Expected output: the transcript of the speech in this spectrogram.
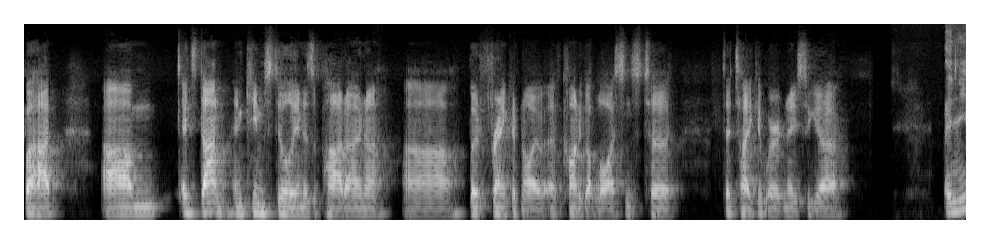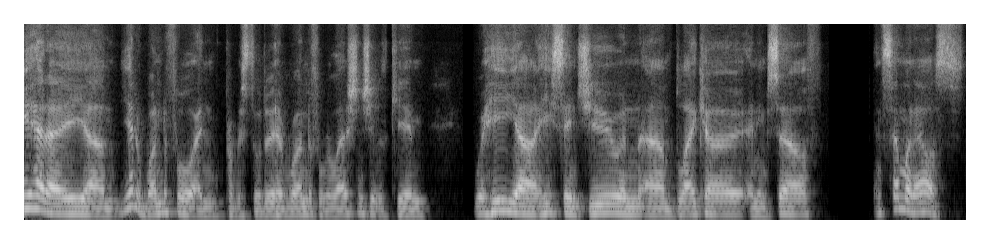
but um, it's done, and Kim's still in as a part owner. Uh, but Frank and I have kind of got licensed to to take it where it needs to go. And you had a um, you had a wonderful and probably still do have a wonderful relationship with Kim, where he uh, he sent you and um, Blakeo and himself and someone else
